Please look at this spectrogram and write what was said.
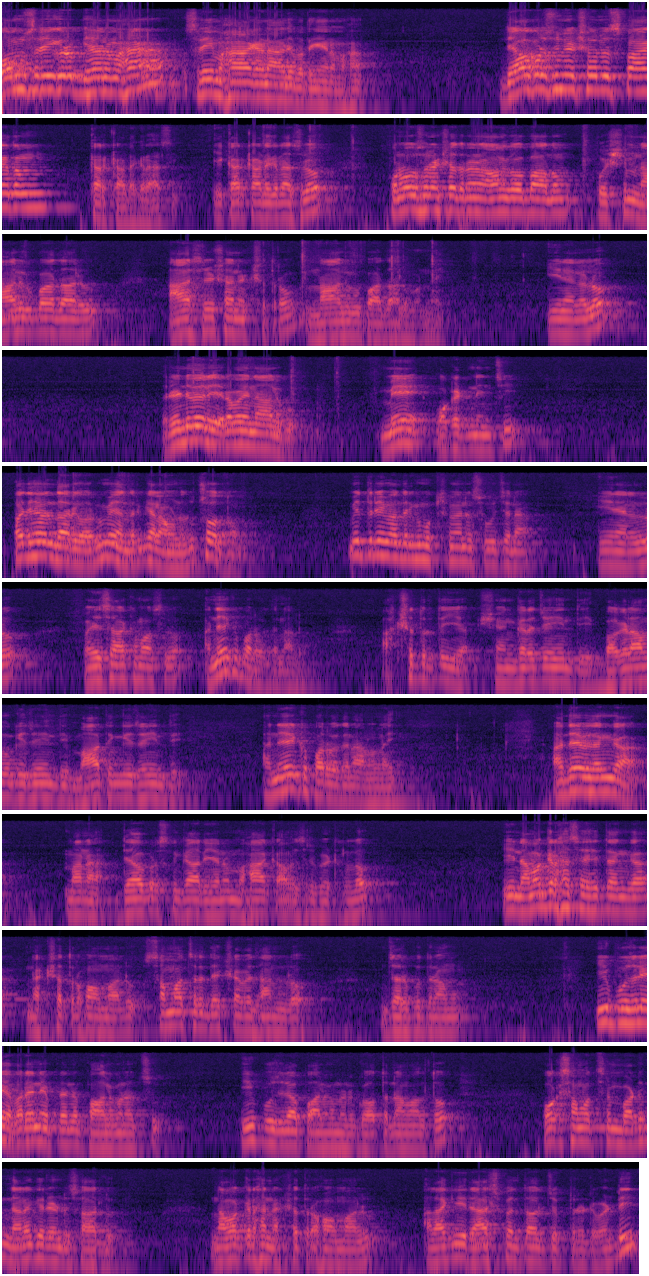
ఓం శ్రీ గురుభ్యో నమ శ్రీ మహాగణాధిపతయ నమ. దేవపురుష నక్షత్రులు స్వాగతం. కర్కాటక రాశి. ఈ కర్కాటక రాశిలో పునోసు నక్షత్రం నాలుగో పాదం పుష్యం నాలుగు పాదాలు ఆశ్లేష నక్షత్రం నాలుగు పాదాలు ఉన్నాయి. ఈ నెలలో రెండు వేల ఇరవై నాలుగు మే ఒకటి నుంచి పదిహేను తారీఖు వరకు మీ అందరికీ ఎలా ఉండదు చూద్దాం. మిత్రి మీ అందరికీ ముఖ్యమైన సూచన ఈ నెలలో వైశాఖ మాసంలో అనేక పర్వదినాలు అక్షతృతీయ శంకర జయంతి బగడాముఖి జయంతి మాతంగి జయంతి అనేక పర్వదినాలు ఉన్నాయి అదేవిధంగా మన దేవప్రశ్న కార్యాలయం మహాకామేశ్వర పీఠంలో ఈ నవగ్రహ సహితంగా నక్షత్ర హోమాలు సంవత్సర దీక్ష విధానంలో జరుపుతున్నాము. ఈ పూజలో ఎవరైనా ఎప్పుడైనా పాల్గొనవచ్చు ఈ పూజలో పాల్గొన్న గోత్రనామాలతో ఒక సంవత్సరం పాటు నెలకి రెండు సార్లు నవగ్రహ నక్షత్ర హోమాలు అలాగే రాశి ఫలితాలు చెప్తున్నటువంటి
